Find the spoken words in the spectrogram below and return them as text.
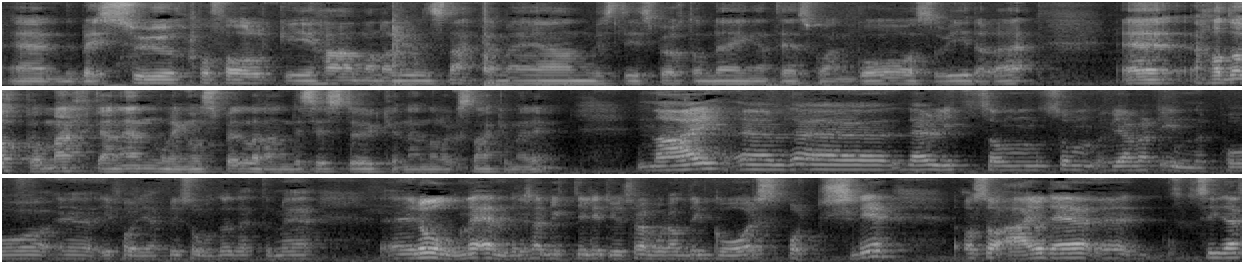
Eh, ble sur på folk i Hamar når de snakke med han. Hvis de spurte om det en gang til, skulle han gå, osv. Eh, har dere merka en endring hos spillerne de siste ukene når dere snakker med dem? Nei, eh, det er, jo litt sånn som vi har vært inne på eh, i forrige episode. Dette med eh, rollene endrer seg bitte litt ut fra hvordan det går sportslig. Og så er jo det eh, det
